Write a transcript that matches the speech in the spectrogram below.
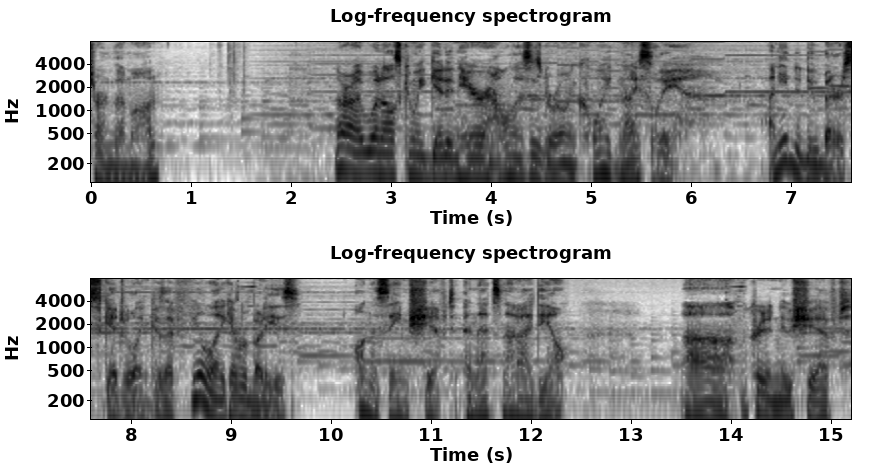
Turn them on. Alright, what else can we get in here? All this is growing quite nicely. I need to do better scheduling because I feel like everybody's on the same shift and that's not ideal. Uh, create a new shift.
